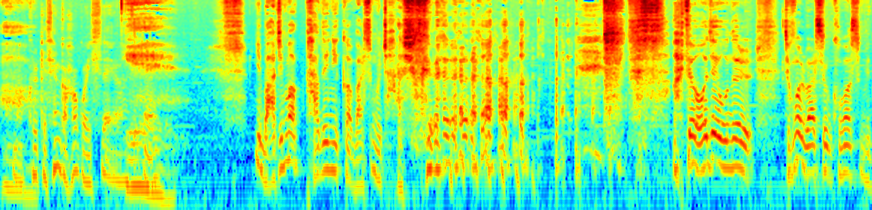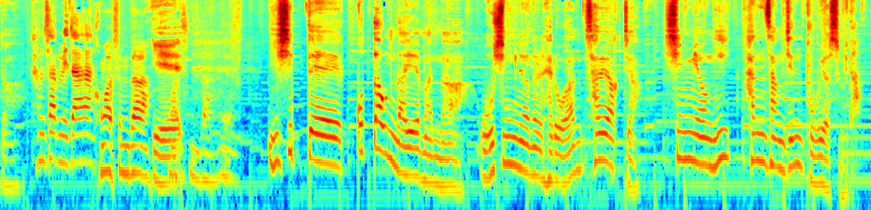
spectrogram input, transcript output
아. 뭐 그렇게 생각하고 있어요. 예. 네. 이 마지막 다 되니까 말씀을 잘 하시네요. 하여튼 어제 오늘 정말 말씀 고맙습니다. 감사합니다. 고맙습니다. 예. 고맙습니다. 예. 20대 꽃다운 나이에 만나 50년을 해로한 사회학자 신명희 한상진 부부였습니다.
